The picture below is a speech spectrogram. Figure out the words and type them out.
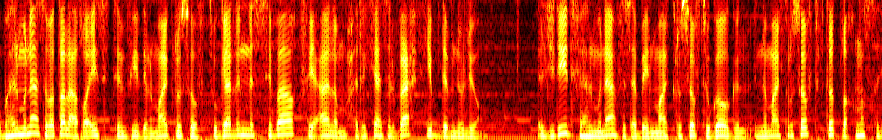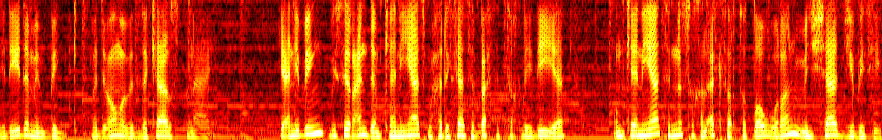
وبهالمناسبة طلع الرئيس التنفيذي لمايكروسوفت وقال إن السباق في عالم محركات البحث يبدأ من اليوم. الجديد في هالمنافسة بين مايكروسوفت وجوجل إن مايكروسوفت بتطلق نسخة جديدة من بينج مدعومة بالذكاء الاصطناعي. يعني بينج بيصير عنده إمكانيات محركات البحث التقليدية وإمكانيات النسخ الأكثر تطورا من شات جي بي تي.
